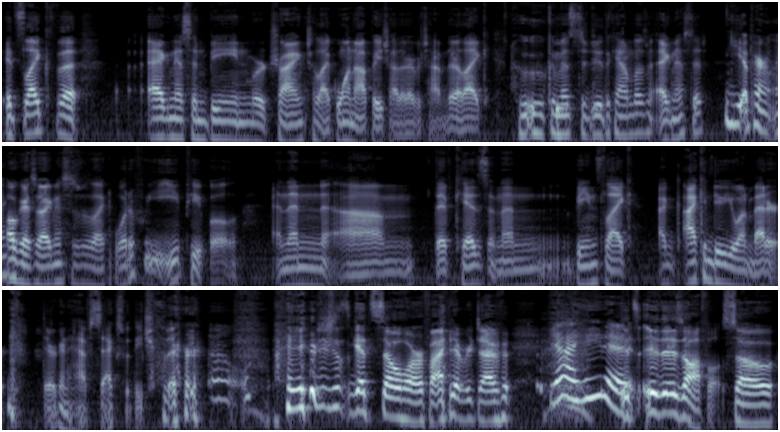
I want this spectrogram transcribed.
it's like the Agnes and Bean were trying to like one up each other every time. They're like who who convinced to do the cannibalism? Agnes did? yeah, apparently. Okay, so Agnes was like, What if we eat people? And then um they have kids and then Bean's like I, I can do you one better. They're gonna have sex with each other. Oh. you just get so horrified every time. Yeah, I hate it. It's it is awful. So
